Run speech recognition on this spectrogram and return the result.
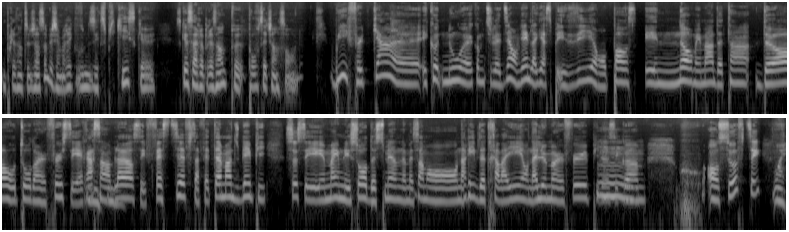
on présente une chanson, ben, j'aimerais que vous nous expliquiez ce que, ce que ça représente pour cette chanson-là. Oui, feu de camp. Euh, écoute, nous, euh, comme tu l'as dit, on vient de la Gaspésie. On passe énormément de temps dehors autour d'un feu. C'est mhm. rassembleur, c'est festif, ça fait tellement du bien. Puis ça, c'est même les soirs de semaine. Là, me semble, on, arrive de travailler, on allume un feu, puis là, c'est mhm. comme... on souffle, tu sais. Ouais.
